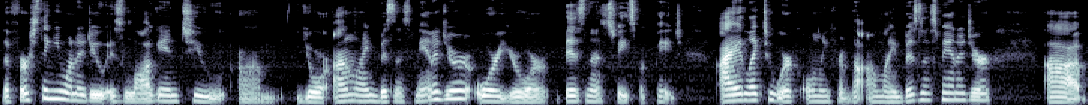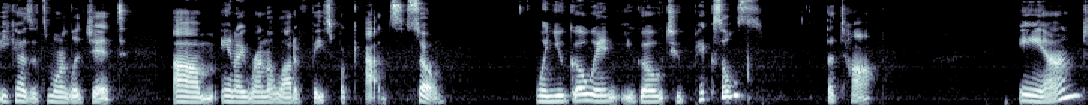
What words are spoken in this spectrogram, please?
The first thing you want to do is log into um, your online business manager or your business Facebook page. I like to work only from the online business manager uh, because it's more legit um, and I run a lot of Facebook ads. So when you go in, you go to pixels, the top, and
